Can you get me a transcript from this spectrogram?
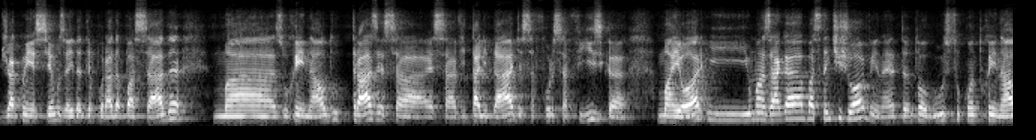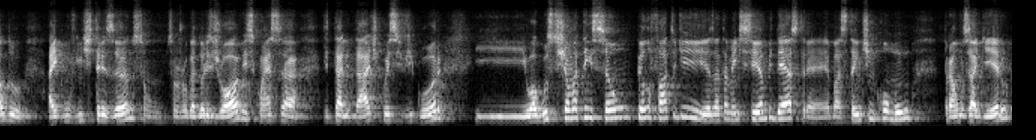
já conhecemos aí da temporada passada, mas o Reinaldo traz essa, essa vitalidade, essa força física maior e uma zaga bastante jovem, né? Tanto Augusto quanto Reinaldo, aí com 23 anos, são, são jogadores jovens com essa vitalidade, com esse vigor. E o Augusto chama atenção pelo fato de exatamente ser ambidestra. É bastante incomum para um zagueiro,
